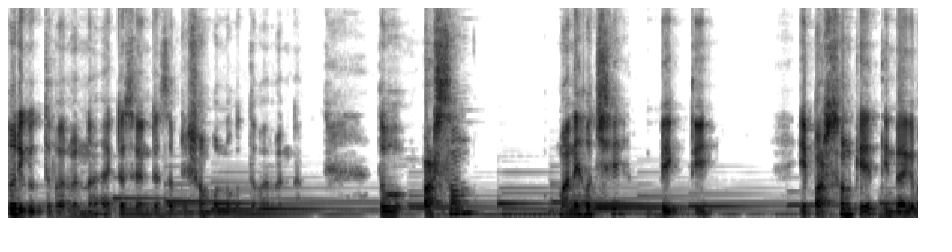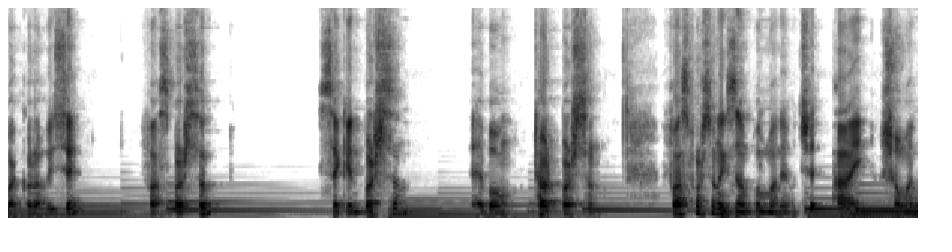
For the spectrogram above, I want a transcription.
তৈরি করতে পারবেন না, একটা সেন্টেন্স আপনি সম্পন্ন করতে পারবেন না। তো পার্সন মানে হচ্ছে ব্যক্তি। এই পার্সনকে তিন ভাগে ভাগ করা হয়েছে। ফার্স্ট পার্সন সেকেন্ড পার্সন এবং third person first person example মানে হচ্ছে আই সমান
